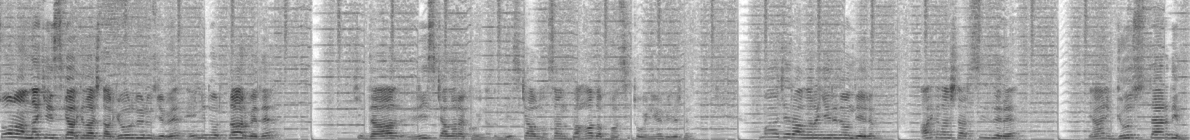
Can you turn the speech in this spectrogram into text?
Son anda kestik arkadaşlar. Gördüğünüz gibi 54 darbede ki daha risk alarak oynadım. Risk almasan daha da basit oynayabilirdim. Maceralara geri dön diyelim. Arkadaşlar sizlere yani gösterdim.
